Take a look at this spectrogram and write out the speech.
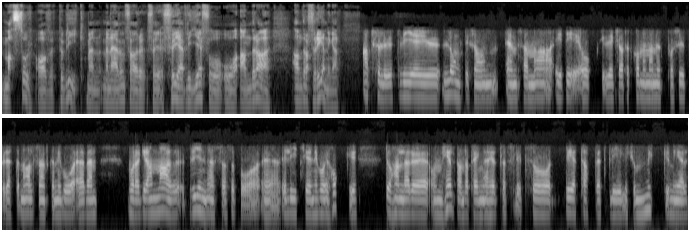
massor av publik. Men, men även för, för, för Gävle IF och, och andra andra föreningar. Absolut, vi är ju långt ifrån ensamma i det och det är klart att kommer man upp på superettan och allsvenska nivå även våra grannar Brynäs, alltså på eh, elitserienivå i hockey, då handlar det om helt andra pengar helt plötsligt. Så det tappet blir liksom mycket mer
